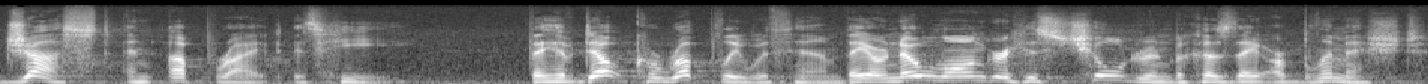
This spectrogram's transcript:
Just and upright is he. They have dealt corruptly with him. They are no longer his children because they are blemished.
